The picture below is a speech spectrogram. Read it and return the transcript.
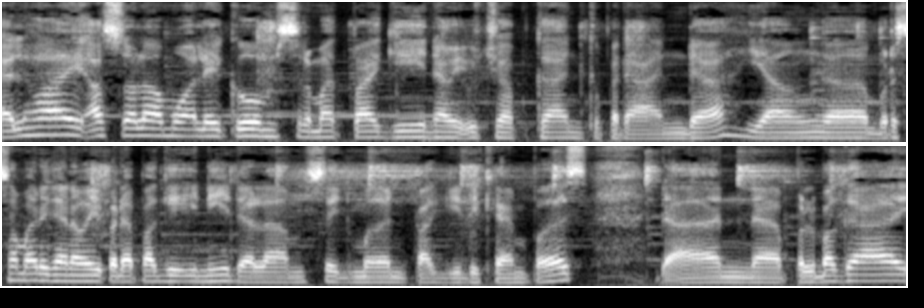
Hello hai. Assalamualaikum. Selamat pagi. Nawi ucapkan kepada anda Yang uh, bersama dengan Nawi pada pagi ini Dalam segmen Pagi di Kampus. Dan uh, pelbagai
